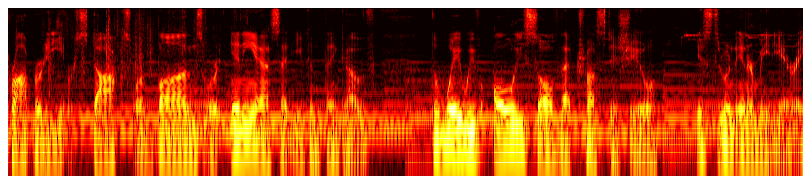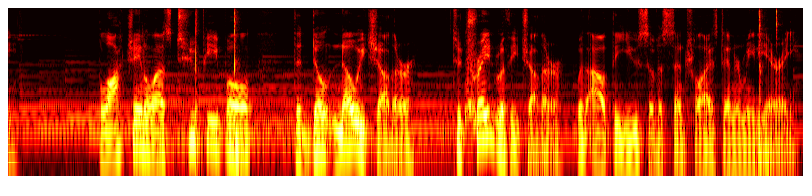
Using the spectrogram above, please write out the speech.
property or stocks or bonds or any asset you can think of, the way we've always solved that trust issue is through an intermediary. Blockchain allows two people that don't know each other to trade with each other without the use of a centralized intermediary.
